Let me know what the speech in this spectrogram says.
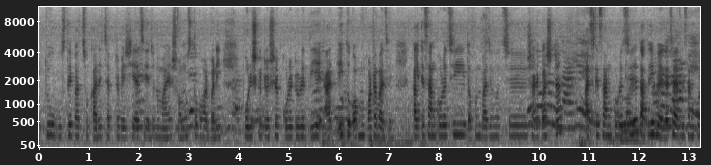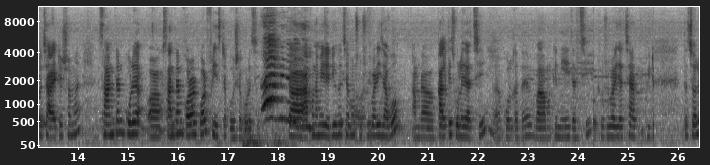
একটু বুঝতেই পারছ কাজের চাপটা বেশি আছে এজন্য মায়ের সমস্ত ঘর বাড়ি পরিষ্কার টরিষ্কার করে টরে দিয়ে আর এই তো কখন কটা বাজে? কালকে স্নান করেছি তখন বাজে হচ্ছে সাড়ে পাঁচটা। আজকে স্নান করেছি তাড়াতাড়ি হয়ে গেছে আজকে স্নান করেছি আড়াইটের সময়। স্নান টান করে স্নান টান করার পর ফ্রিজটা পরিষ্কার করেছি। তা এখন আমি রেডি হয়েছি এখন শ্বশুরবাড়ি যাব। আমরা কালকে চলে যাচ্ছি কলকাতায়, বা আমাকে নিয়েই যাচ্ছি। শ্বশুরবাড়ি যাচ্ছে আর ভিডিও তো চলো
